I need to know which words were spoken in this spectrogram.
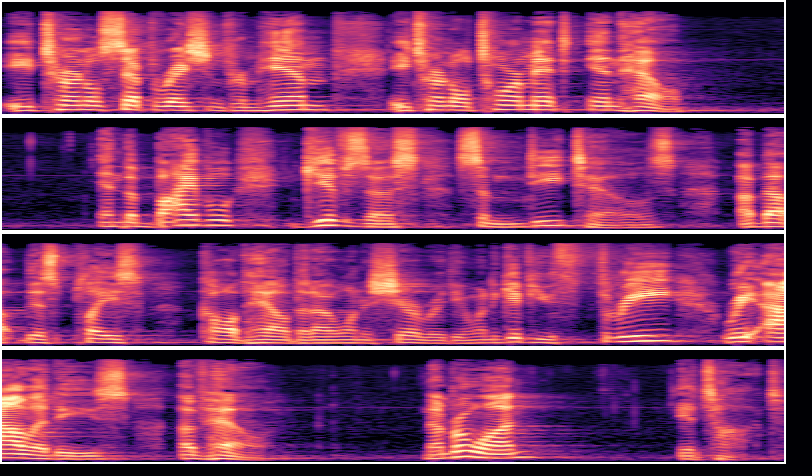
eternal separation from Him, eternal torment in hell. And the Bible gives us some details about this place called hell that I want to share with you. I want to give you three realities of hell. Number one, it's hot.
